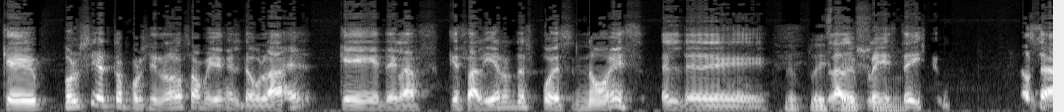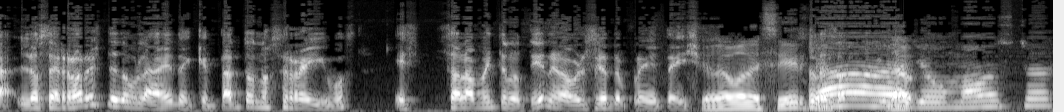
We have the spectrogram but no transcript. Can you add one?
que por cierto, por si no lo sabían, el doblaje que de las que salieron después no es el de De la de PlayStation. O sea, los errores de doblaje de que tanto nos reímos es, solamente lo tiene la versión de PlayStation. Yo debo decir que Ah, la- you monster.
